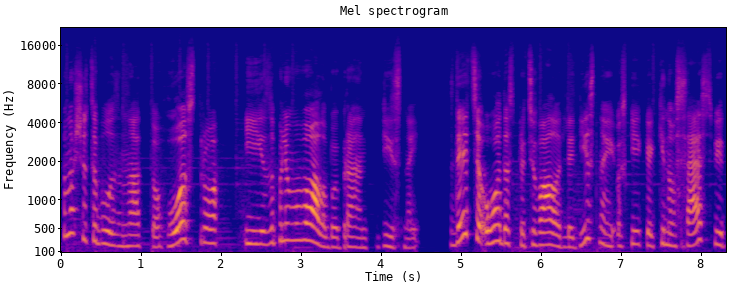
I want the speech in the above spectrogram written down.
тому що це було занадто гостро і заполюмувало би бренд Disney. Здається, угода спрацювала для Disney, оскільки кіновсесвіт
